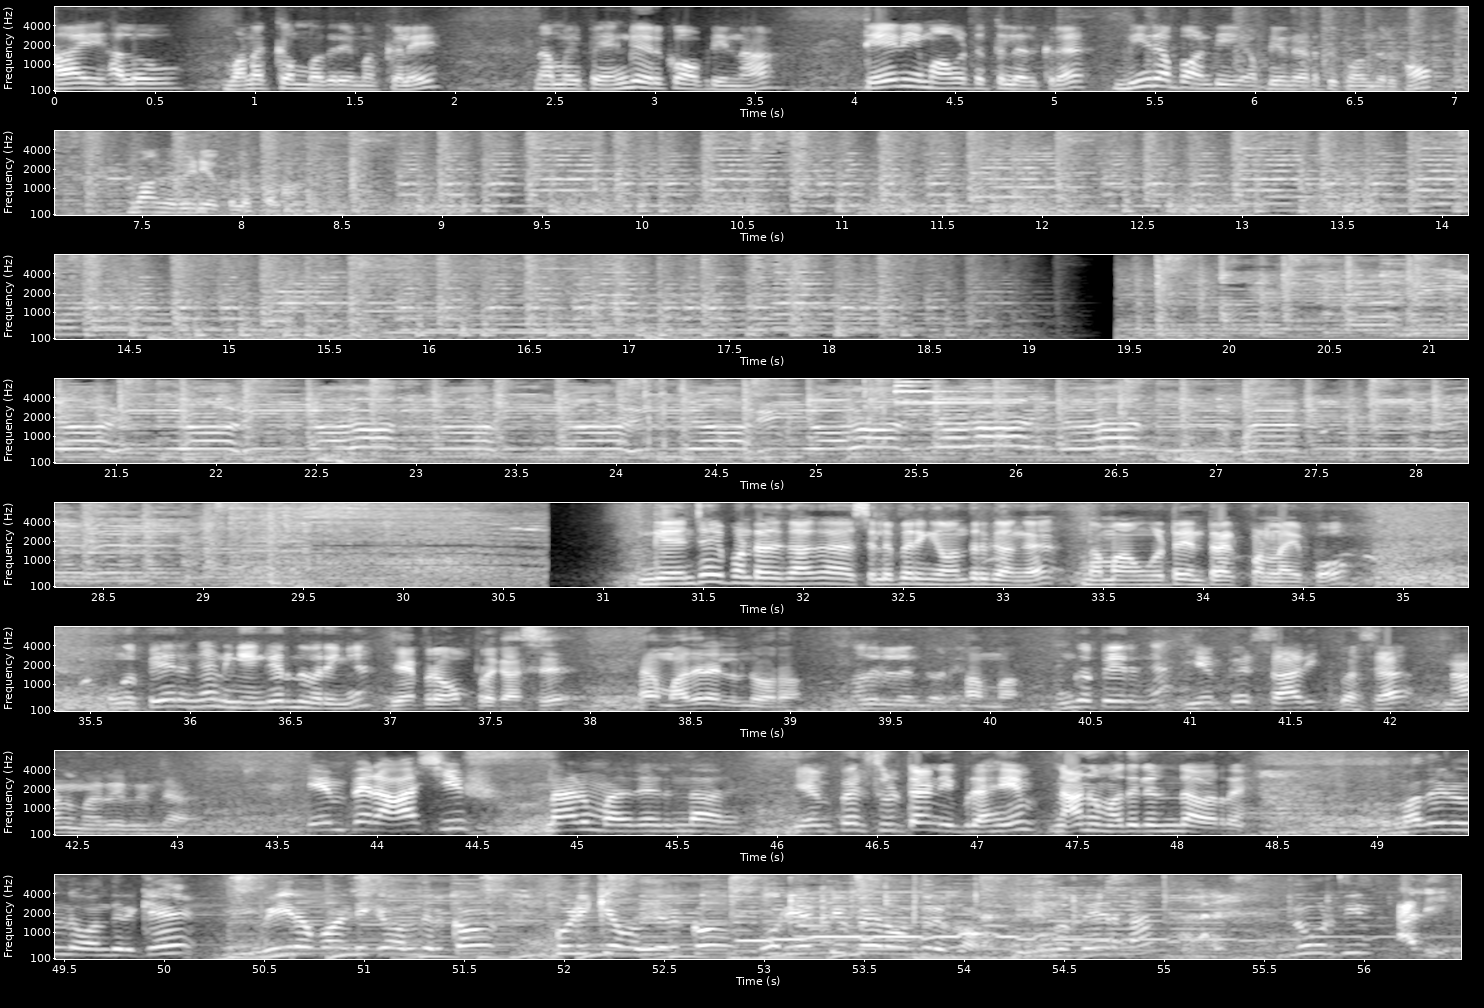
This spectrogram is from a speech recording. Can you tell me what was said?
Hi hello வணக்கம் மதுரை மக்களே. நம்ம இப்போ எங்கே இருக்கோம் அப்படின்னா தேனி மாவட்டத்தில் இருக்கிற வீரபாண்டி அப்படின்ற இடத்துக்கு வந்திருக்கோம். வாங்க வீடியோக்குள்ளே போகலாம் இங்கே என்ஜாய் பண்ணுறதுக்காக சில பேர் இங்கே வந்திருக்காங்க. நம்ம அவங்ககிட்ட இன்ட்ராக்ட் பண்ணலாம் இப்போது உங்கள் பேருங்க? நீங்கள் எங்கேருந்து வரீங்க? என் பேர் ஓம் பிரகாஷ். நாங்கள் மதுரையிலேருந்து வரோம். மதுரையிலேருந்து வரீங்க. ஆமாம் உங்கள் பேருங்க? என் பேர் சாதிக் பாஷா. நானும் மதுரையிலேருந்து என் பேர் ஆஷிஃப். நானும் மதுரையிலேருந்து தான் வரேன். என் பேர் சுல்தான் இப்ராஹிம். நானும் மதுரையிலிருந்து தான் வர்றேன். மதுரையிலிருந்து வந்திருக்கேன். வீரபாண்டிக்கு வந்திருக்கோம். குளிக்க வந்திருக்கோம். ஒரு எட்டு பேர் வந்திருக்கோம். உங்கள் பேருனா? நூர்தீன் அலி.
